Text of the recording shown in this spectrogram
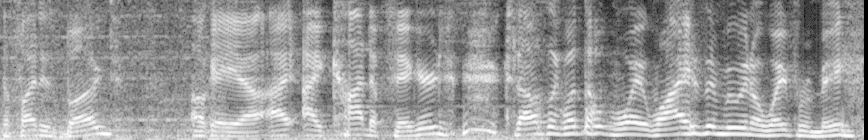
The fight is bugged? Okay, yeah, I, I kind of figured. Because I was like, what the, wait, why is it moving away from me?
